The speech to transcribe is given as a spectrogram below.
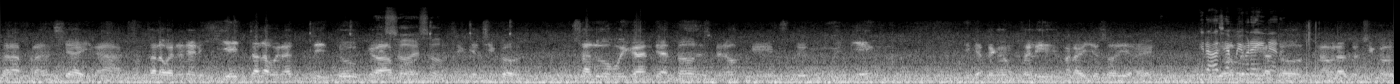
para Francia y nada, con toda la buena energía y toda la buena actitud que vamos. Eso, eso. Así que, chicos, un saludo muy grande a todos. Espero que estén muy bien y que tengan un feliz y maravilloso día. ¿eh? Gracias, mi Brainer. todos. Un abrazo, chicos.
